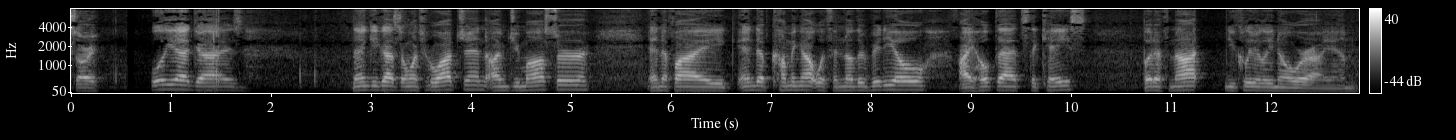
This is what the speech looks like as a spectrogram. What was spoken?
Sorry. Well, yeah, guys. Thank you guys so much for watching. I'm G-Monster. And if I end up coming out with another video, I hope that's the case. But if not, you clearly know where I am.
